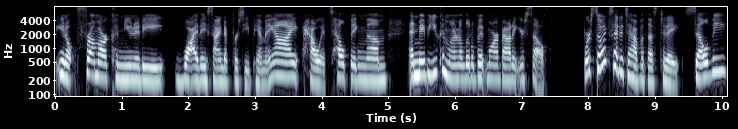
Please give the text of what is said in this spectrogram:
you know, from our community why they signed up for CPMAI, how it's helping them, and maybe you can learn a little bit more about it yourself. We're so excited to have with us today Selvi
